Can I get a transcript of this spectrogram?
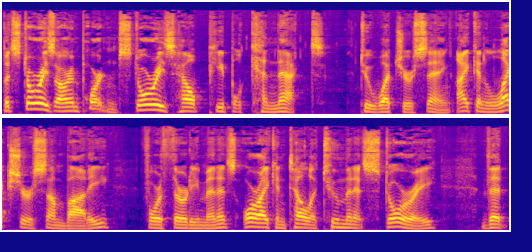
But stories are important. Stories help people connect to what you're saying. I can lecture somebody for 30 minutes, or I can tell a two minute story that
